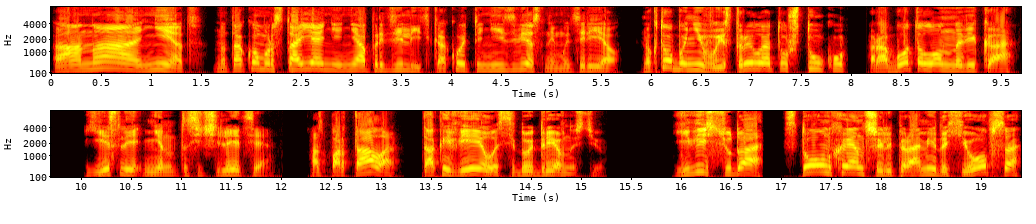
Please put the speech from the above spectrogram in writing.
А она нет, на таком расстоянии не определить, какой-то неизвестный материал. Но кто бы ни выстроил эту штуку, работал он на века, если не на тысячелетия. От портала так и веяло седой древностью. Явись сюда Стоунхендж или пирамида Хеопса,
